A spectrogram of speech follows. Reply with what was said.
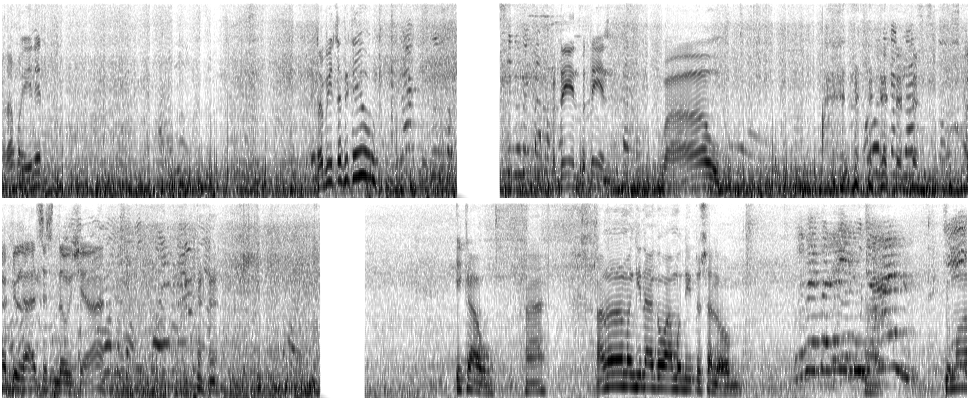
Alam, mainit. Tabi, tabi kayo. Patayin, patayin. Wow. Oo, nagka-glasses to. Glasses daw siya. Ano siya? Ikaw, ha? Ano naman ginagawa mo dito sa loob? May balay mo dyan. Yung mga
